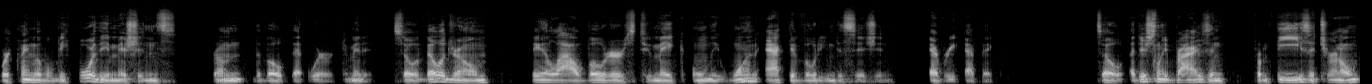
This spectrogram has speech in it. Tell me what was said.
were claimable before the emissions from the vote that were committed. So at Velodrome, they allow voters to make only one active voting decision every epoch. So additionally, bribes and from fees, internal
